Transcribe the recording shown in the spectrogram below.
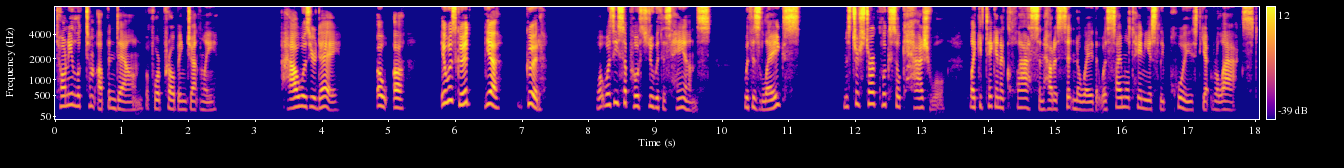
Tony looked him up and down before probing gently. How was your day? Oh, uh, it was good. Yeah, good. What was he supposed to do with his hands? With his legs? Mr. Stark looked so casual, like he'd taken a class in how to sit in a way that was simultaneously poised yet relaxed.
